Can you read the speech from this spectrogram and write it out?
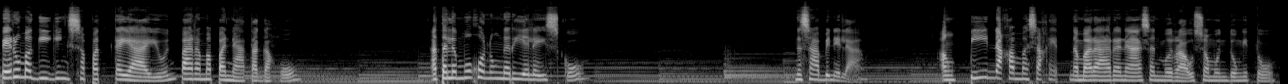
Pero magiging sapat kaya yun para mapanatag ako? At alam mo ko nung narealize ko, nasabi nila, ang pinakamasakit na mararanasan mo raw sa mundong ito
